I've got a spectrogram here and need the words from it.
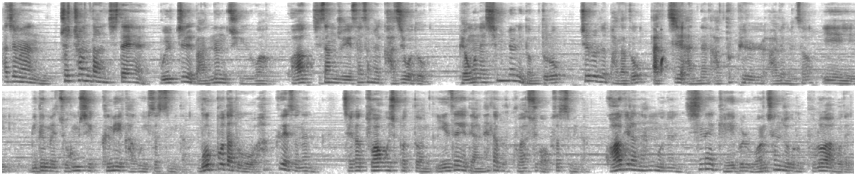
하지만 최첨단 시대에 물질 만능주의와 과학 지상주의 사상을 가지고도 병원에 10년이 넘도록 치료를 받아도 낫지 않는 아토피를 앓으면서 이 믿음에 조금씩 금이 가고 있었습니다. 무엇보다도 학교에서는 제가 구하고 싶었던 인생에 대한 해답을 구할 수가 없었습니다. 과학이라는 학문은 신의 개입을 원천적으로 불허하거든요.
